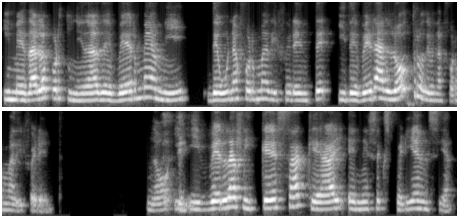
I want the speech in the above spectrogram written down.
y me da la oportunidad de verme a mí de una forma diferente y de ver al otro de una forma diferente, ¿no? Y, y, ver la riqueza que hay en esa experiencia.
